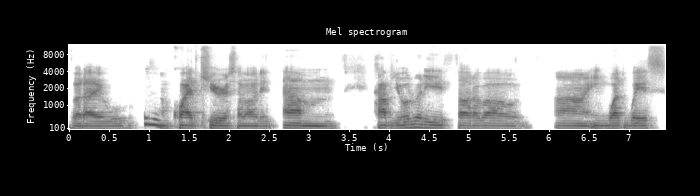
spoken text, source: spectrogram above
but I will, Mhm. I'm quite curious about it. Um, have you already thought about uh, in what ways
